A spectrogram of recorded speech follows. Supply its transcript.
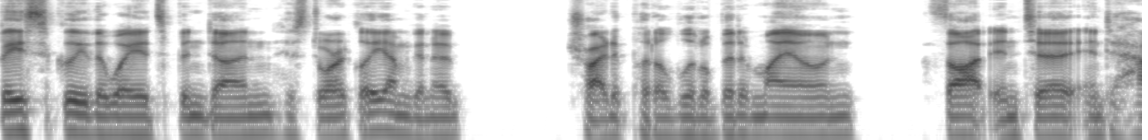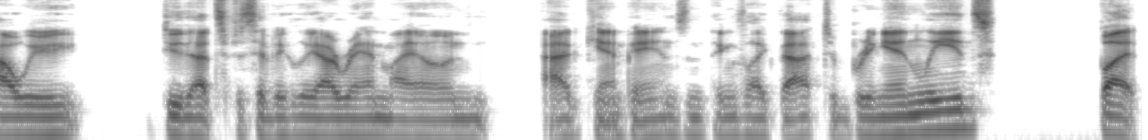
basically the way it's been done historically. I'm going to try to put a little bit of my own thought into into how we do that specifically. I ran my own ad campaigns and things like that to bring in leads, but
